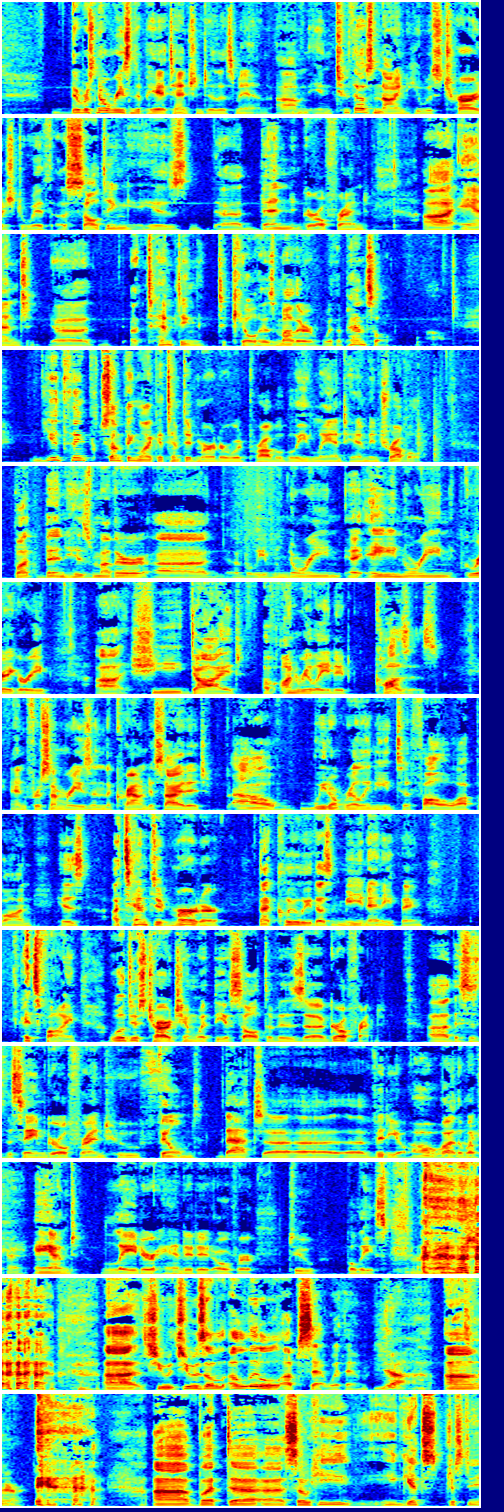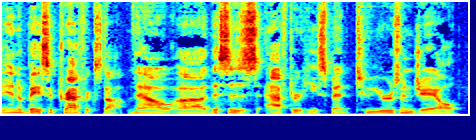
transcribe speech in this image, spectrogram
there was no reason to pay attention to this man. Um, in 2009, he was charged with assaulting his uh, then girlfriend uh, and uh, attempting to kill his mother with a pencil. You'd think something like attempted murder would probably land him in trouble. But then his mother, uh, I believe Noreen, uh, A. Noreen Gregory, uh, she died of unrelated causes. And for some reason, the Crown decided, oh, we don't really need to follow up on his attempted murder. That clearly doesn't mean anything. It's fine. We'll just charge him with the assault of his uh, girlfriend. Uh, this is the same girlfriend who filmed that uh, uh, uh, video, Oh, by the way, okay. and later handed it over to police. uh, she was she was a, a little upset with him. yeah that's fair Uh, but uh, uh, so he he gets just in a basic traffic stop. Now uh, this is after he spent two years in jail.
